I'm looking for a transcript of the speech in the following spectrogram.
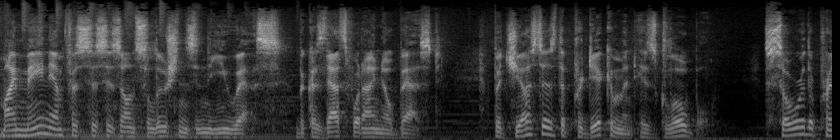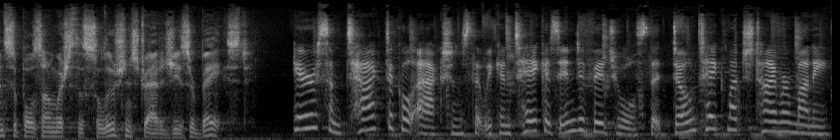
My main emphasis is on solutions in the U.S. because that's what I know best. But just as the predicament is global, so are the principles on which the solution strategies are based. Here are some tactical actions that we can take as individuals that don't take much time or money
